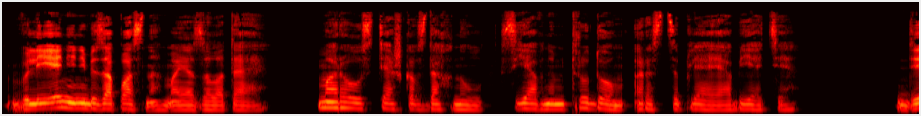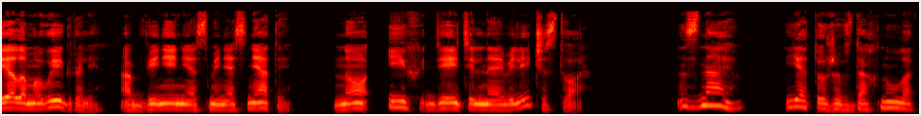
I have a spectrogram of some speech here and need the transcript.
«Влияние небезопасно, моя золотая». Мороуз тяжко вздохнул, с явным трудом расцепляя объятия. «Дело мы выиграли, обвинения с меня сняты, но их деятельное величество...» «Знаю», — я тоже вздохнула,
